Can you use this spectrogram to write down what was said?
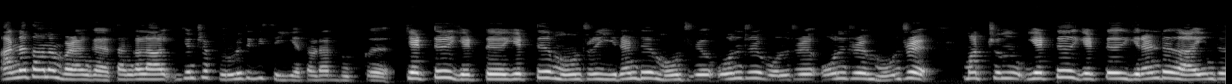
அன்னதானம் வழங்க தங்களால் இயன்ற பொருளுதவி செய்ய தொடர்புக்கு எட்டு எட்டு எட்டு மூன்று இரண்டு மூன்று ஒன்று ஒன்று ஒன்று மூன்று மற்றும் எட்டு எட்டு இரண்டு ஐந்து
